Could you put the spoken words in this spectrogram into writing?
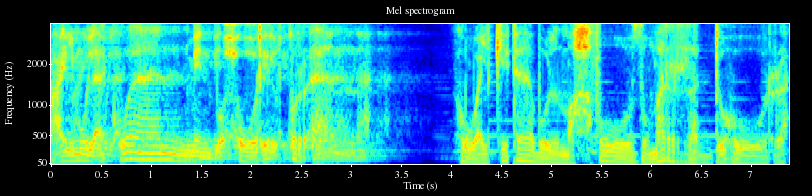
علم الأكوان من بحور القرآن. هو الكتاب المحفوظ مر الدهور.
